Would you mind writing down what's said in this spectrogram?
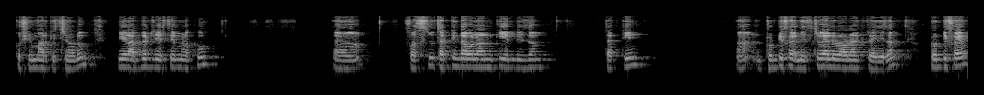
question mark ఇచ్చినాడు. మీరు అబ్జర్వ్ చేస్తే మనకు ఫస్ట్ థర్టీన్ రావడానికి ఏం చేద్దాం? Thirteen twenty five next value రావడానికి ట్రై చేద్దాం. ట్వంటీ ఫైవ్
